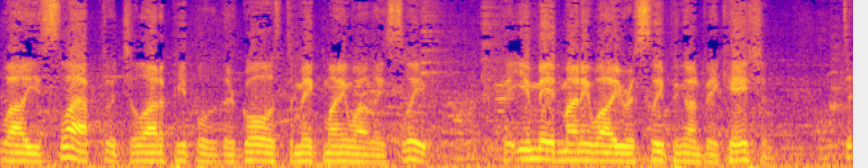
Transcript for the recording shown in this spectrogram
while you slept, which a lot of people their goal is to make money while they sleep. But you made money while you were sleeping on vacation. T-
